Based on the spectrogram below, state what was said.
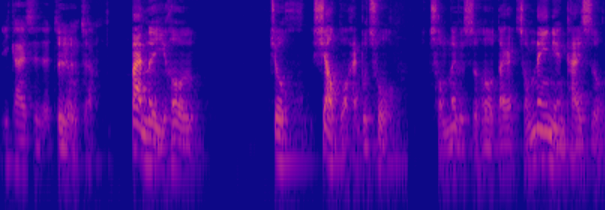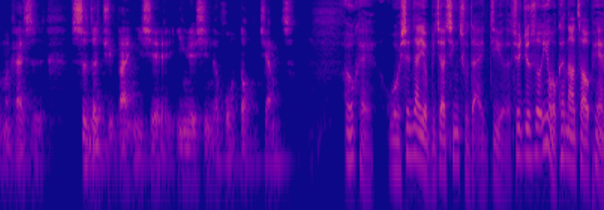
一开始的基隆场办了以后就效果还不错。从那个时候，大概从那一年开始，我们开始试着举办一些音乐性的活动，这样子。OK，我现在有比较清楚的 idea 了，所以就是说，因为我看到照片，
